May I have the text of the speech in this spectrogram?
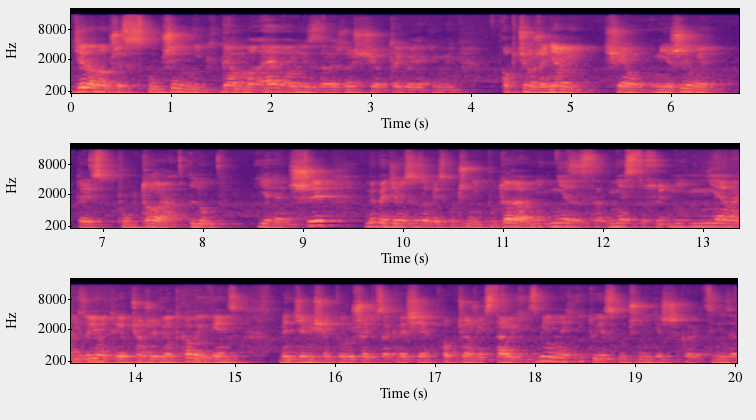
dzieloną przez współczynnik gamma M, on jest w zależności od tego, jakimi obciążeniami się mierzymy, to jest 1,5 lub 1,3. My będziemy stosować współczynnik 1,5, nie, nie, nie, nie analizujemy tych obciążeń wyjątkowych, więc będziemy się poruszać w zakresie obciążeń stałych i zmiennych i tu jest współczynnik jeszcze korekcyjny 0,85.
